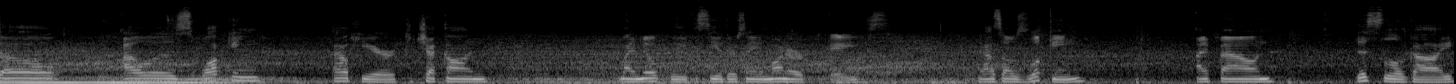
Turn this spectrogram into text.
So I was walking out here to check on my milkweed to see if there's any monarch eggs. And as I was looking, I found this little guy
